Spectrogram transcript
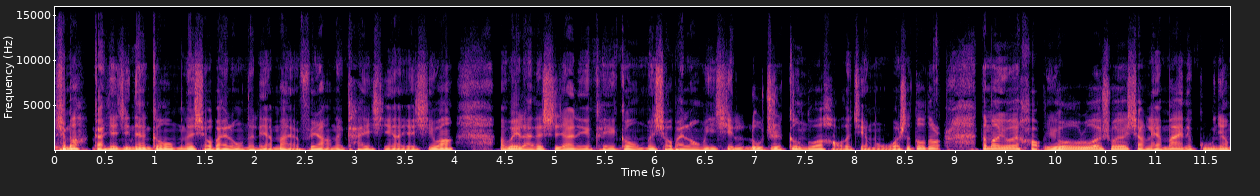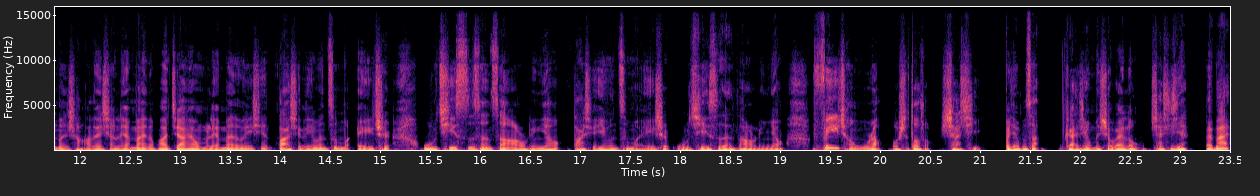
行吧，感谢今天跟我们的小白龙的连麦，非常的开心啊！也希望未来的时间里可以跟我们小白龙一起录制更多好的节目。我是豆豆，那么有好有如果说有想连麦的姑娘们啥的，想连麦的话，加一下我们连麦的微信，大写的英文字母 H 五七四三三二五零幺，大写英文字母 H 五七四三三二五零幺。非诚勿扰，我是豆豆，下期不见不散。感谢我们小白龙，下期见，拜拜，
